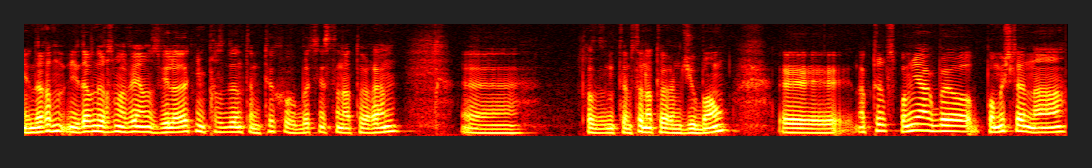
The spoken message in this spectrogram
Niedawno, niedawno rozmawiałem z wieloletnim prezydentem Tychów, obecnie senatorem, e, prezydentem, senatorem Dziubą, e, no, który wspomniał jakby o pomyśle na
